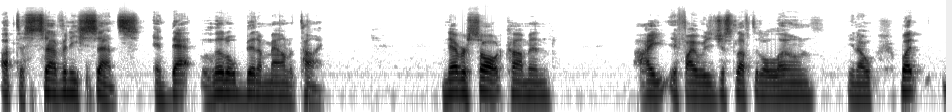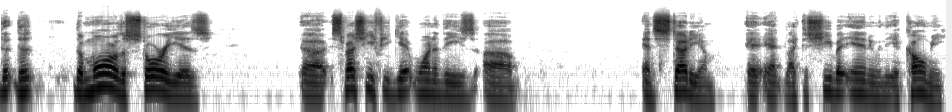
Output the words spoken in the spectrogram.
up to seventy cents in that little bit amount of time. Never saw it coming. I if I would have just left it alone, you know. But the the the moral of the story is uh, especially if you get one of these uh, and study them, and like the Shiba Inu and the Ecomi,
